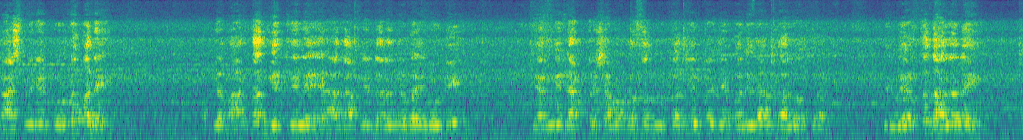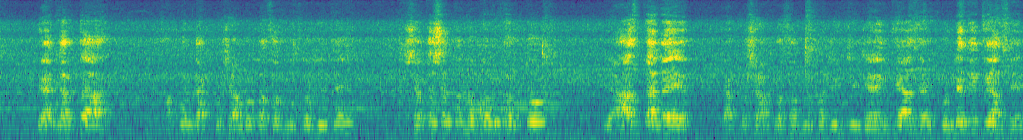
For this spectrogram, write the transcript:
काश्मीर हे पूर्णपणे आपल्या भारतात घेतलेले आहे. आज आपले नरेंद्रभाई मोदी यांनी डॉक्टर श्यामाप्रसाद मुखर्जींचं जे बलिदान झालं होतं ते व्यर्थ झालं नाही. त्याकरता आपण डॉक्टर श्यामप्रसाद मुखर्जीचे शतशत नमन करतो. आज आज आहेत डॉक्टर श्यामप्रसाद मुखर्जींची जयंती असेल पुण्यतिथी असेल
